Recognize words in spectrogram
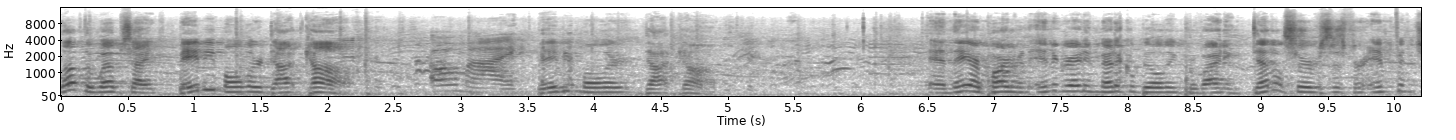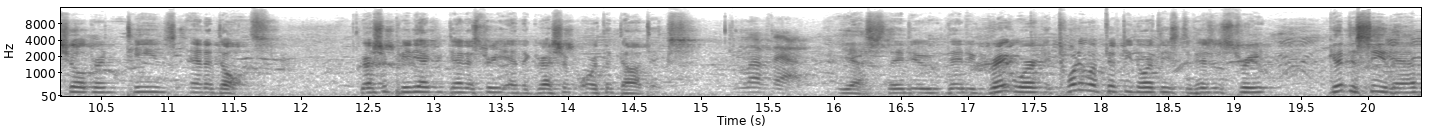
Love the website, babymolar.com. Oh my. babymolar.com. And they are part of an integrated medical building providing dental services for infant, children, teens, and adults. Gresham Pediatric Dentistry and the Gresham Orthodontics. Love that. Yes, they do. They do great work at 2150 Northeast Division Street. Good to see them,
